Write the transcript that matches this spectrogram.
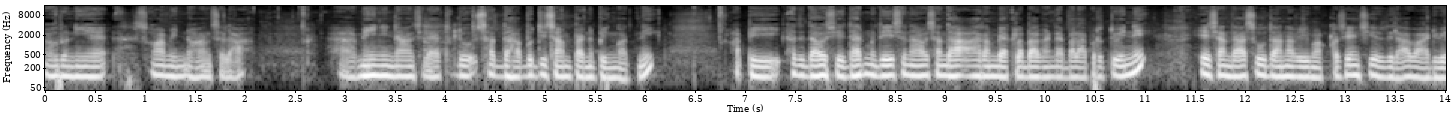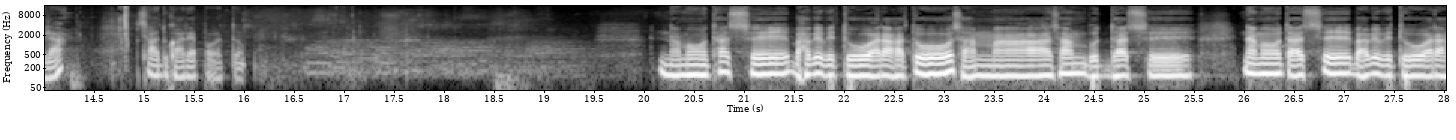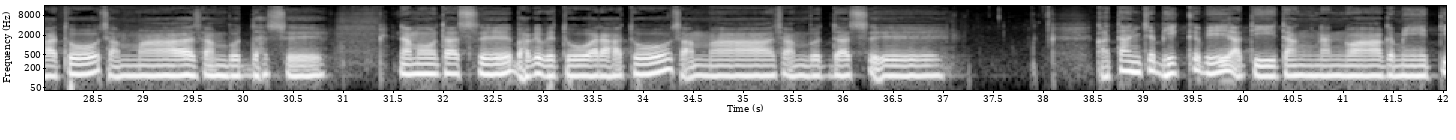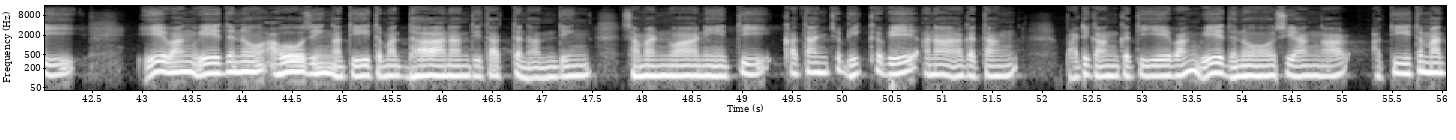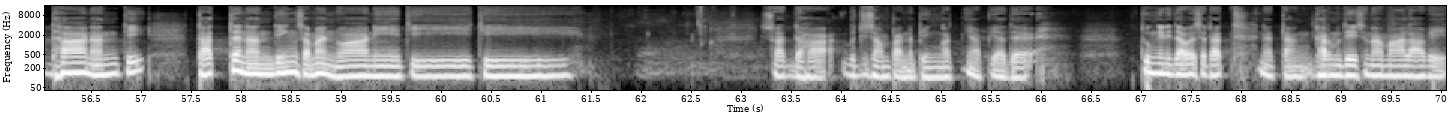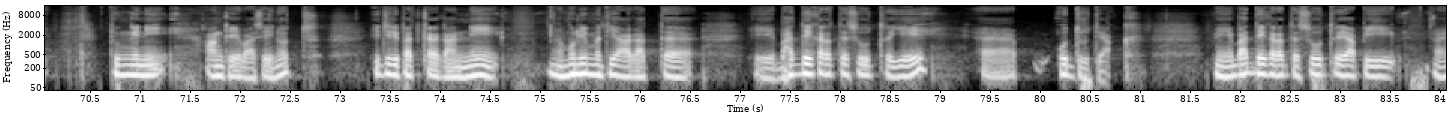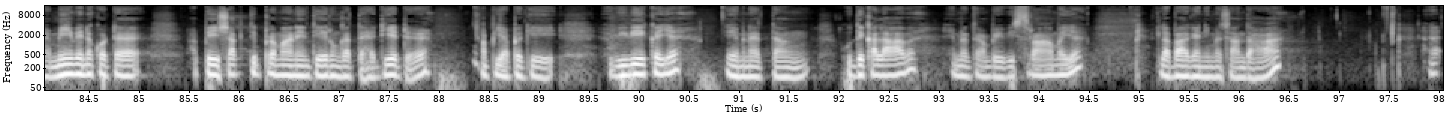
ගෞරවනීය ස්වාමීන් වහන්සලා මේනිනාන්සලා ඇතුළු සද්ධා බුද්ධ සම්පන්න පින්වත්නි අපි අද දවසේ ධර්ම දේශනාව සඳහා ආරම්භයක් ලබා ගන්න බලාපොරොත්තු වෙන්නේ. ඒ සඳහා සූදානම් වීමක් වශයෙන් සියලු දෙනා වාඩි වෙලා සාදුකාරයක් පවත්වමු. නමෝ තස්සේ භගවතු අරහතෝ සම්මා සම්බුද්දස්සේ නමෝ තස්සේ භගවතු අරහතෝ සම්මා සම්බුද්දස්සේ. නමෝ තස්සේ භගවතු අරහතෝ සම්මා සම්බුද්දස්සේ. කතංච භික්ඛවේ අතීතං නන්වාගමේති. එවං වේදනෝ අහෝසින් අතීත මද්ධානන්ති තත්ත නන්දින් සමන්වානීති. කතංච භික්ඛවේ අනාගතං පටිකංකති එවං වේදනෝ සියං අතීත මද්ධානන්ති තත්ත නන්දින් සමන්වානීති තී. ශ්‍රද්ධා බුද්ධ සම්පන්න පින්වත්නි අපි අද තුන්වෙනි දවසටත් නැත්නම් ධර්මදේශනා මාලාවේ තුන්වෙනි අංකයේ වශයෙන්ුත් ඉදිරිපත් කරගන්නේ මුලින්ම තියාගත්ත ඒ බද්දේ කරත් සූත්‍රයේ උද්ෘතයක් මේ බද්දේ කරත් සූත්‍රය අපි මේ වෙනකොට අපේ ශක්ති ප්‍රමාණයෙන් තේරුම් ගත්ත හැටියට අපි අපගේ විවේකය එහෙම නැත්නම් උදේකලාව එහෙම නැත්නම් අපේ විස්රාමය ලබා ගැනීම සඳහා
